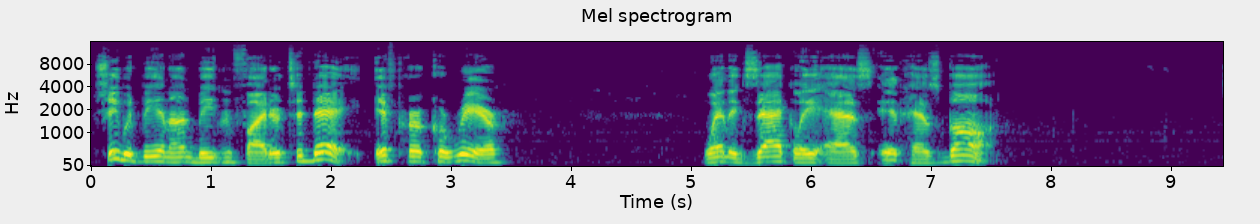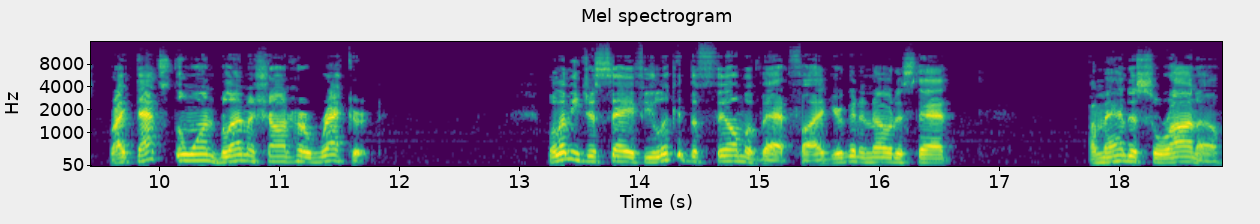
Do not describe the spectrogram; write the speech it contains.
she would be an unbeaten fighter today if her career went exactly as it has gone right? That's the one blemish on her record. Well, let me just say, if you look at the film of that fight, you're going to notice that Amanda Serrano,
